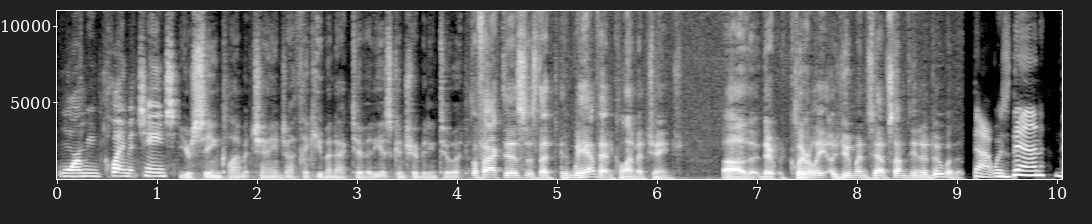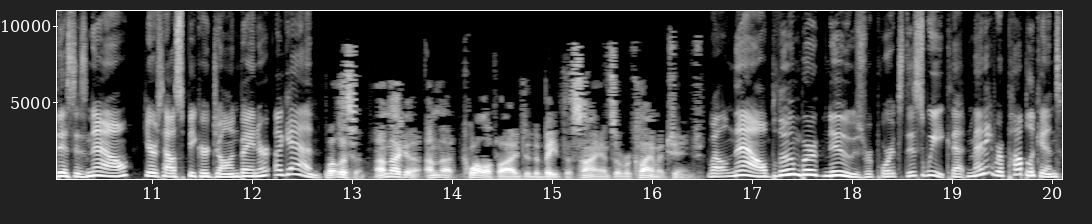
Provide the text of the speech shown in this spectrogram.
warming, climate change. You're seeing climate change. I think human activity is contributing to it. The fact is, is that we have had climate change. Uh, there, clearly, humans have something to do with it. That was then, this is now. Here's House Speaker John Boehner again. Well, listen, I'm not gonna, I'm not qualified to debate the science over climate change. Well, now, Bloomberg News reports this week that many Republicans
